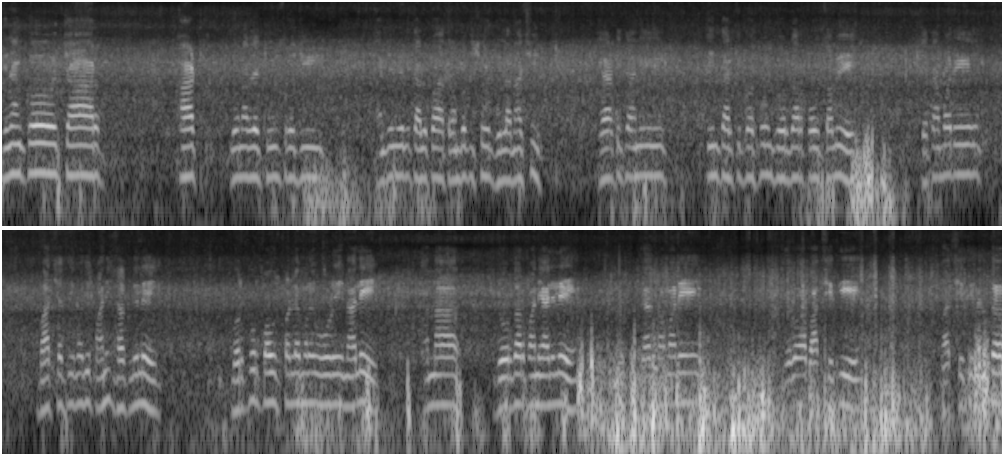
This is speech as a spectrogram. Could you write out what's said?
दिनांक चार आठ दोन हजार चोवीस रोजी अंजनेरी तालुका त्र्यंबकेश्वर जिल्हा नाशिक. या ठिकाणी तीन तारखेपासून जोरदार पाऊस चालू आहे. शेतामध्ये भात शेतीमध्ये पाणी साचलेलं आहे. भरपूर पाऊस पडल्यामुळे ओढे नाले त्यांना जोरदार पाणी आलेले आहे. त्याचप्रमाणे जेव्हा भात शेती आहे. भात शेतीनंतर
